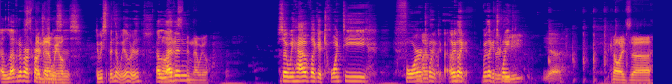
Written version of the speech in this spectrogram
11 of our Spin cards are that wheel. misses. Do we spin the wheel, really? Oh, yeah, 11. spin that wheel. So we have like a 24, 20, we have like we have like a 20 yeah. We could always uh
